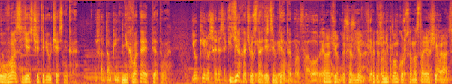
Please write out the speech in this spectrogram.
У вас есть четыре участника. Не хватает пятого. Я хочу стать этим пятым. О чем ты, Хавьер? Это же не конкурс, а настоящий ад.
